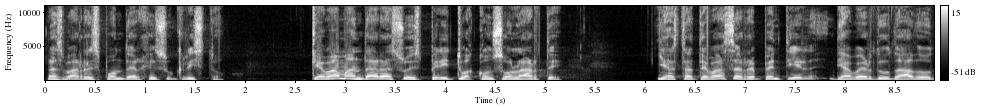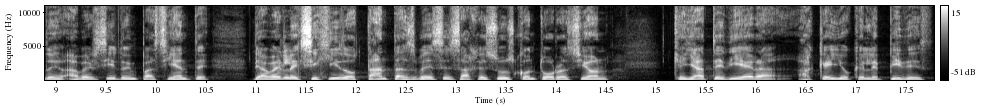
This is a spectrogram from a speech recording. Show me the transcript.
las va a responder Jesucristo, que va a mandar a su Espíritu a consolarte y hasta te vas a arrepentir de haber dudado, de haber sido impaciente, de haberle exigido tantas veces a Jesús con tu oración que ya te diera aquello que le pides,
